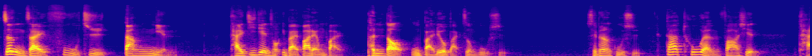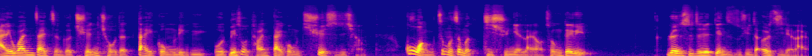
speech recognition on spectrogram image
正在复制当年台积电从一百八、两百喷到五百、六百这种故事。什么样的故事？大家突然发现，台湾在整个全球的代工领域，我别说台湾代工确实是强。过往这么这么几十年来啊，从 David 认识这些电子族群，在二十几年来啊，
